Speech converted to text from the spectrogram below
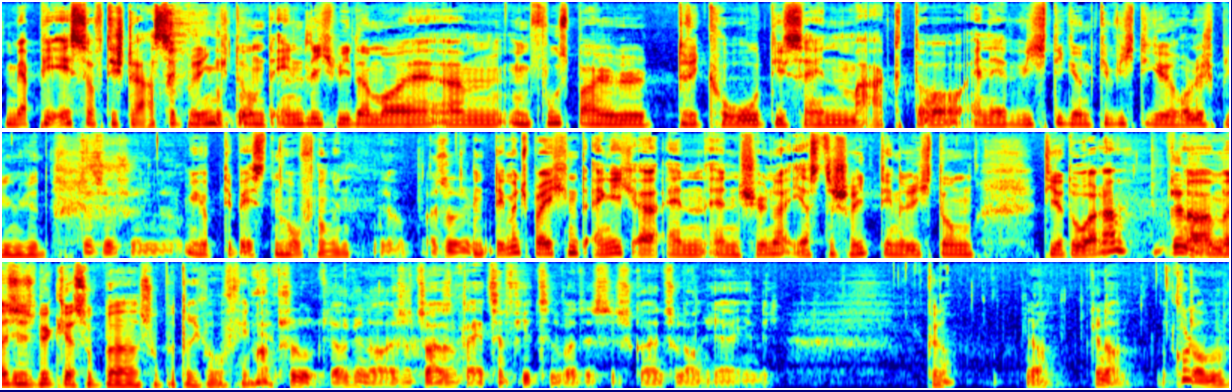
mehr PS auf die Straße bringt und endlich wieder mal ähm, im Fußball-Trikot-Design-Markt da eine wichtige und gewichtige Rolle spielen wird. Das wäre schön, ja. Ich habe die besten Hoffnungen. ja. Also, Und dementsprechend eigentlich äh, ein, ein schöner erster Schritt in Richtung Diadora. Genau, Ähm, es ist wirklich ein super, super Trikot, finde ich. absolut, ja, genau. Also 2013, 14 war das, das ist gar nicht so lange her eigentlich. Genau. Ja, genau. Und Dann,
